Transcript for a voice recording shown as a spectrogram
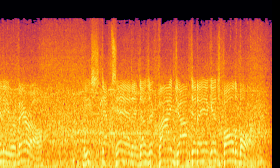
Enny Romero. He steps in and does a fine job today against Baltimore.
